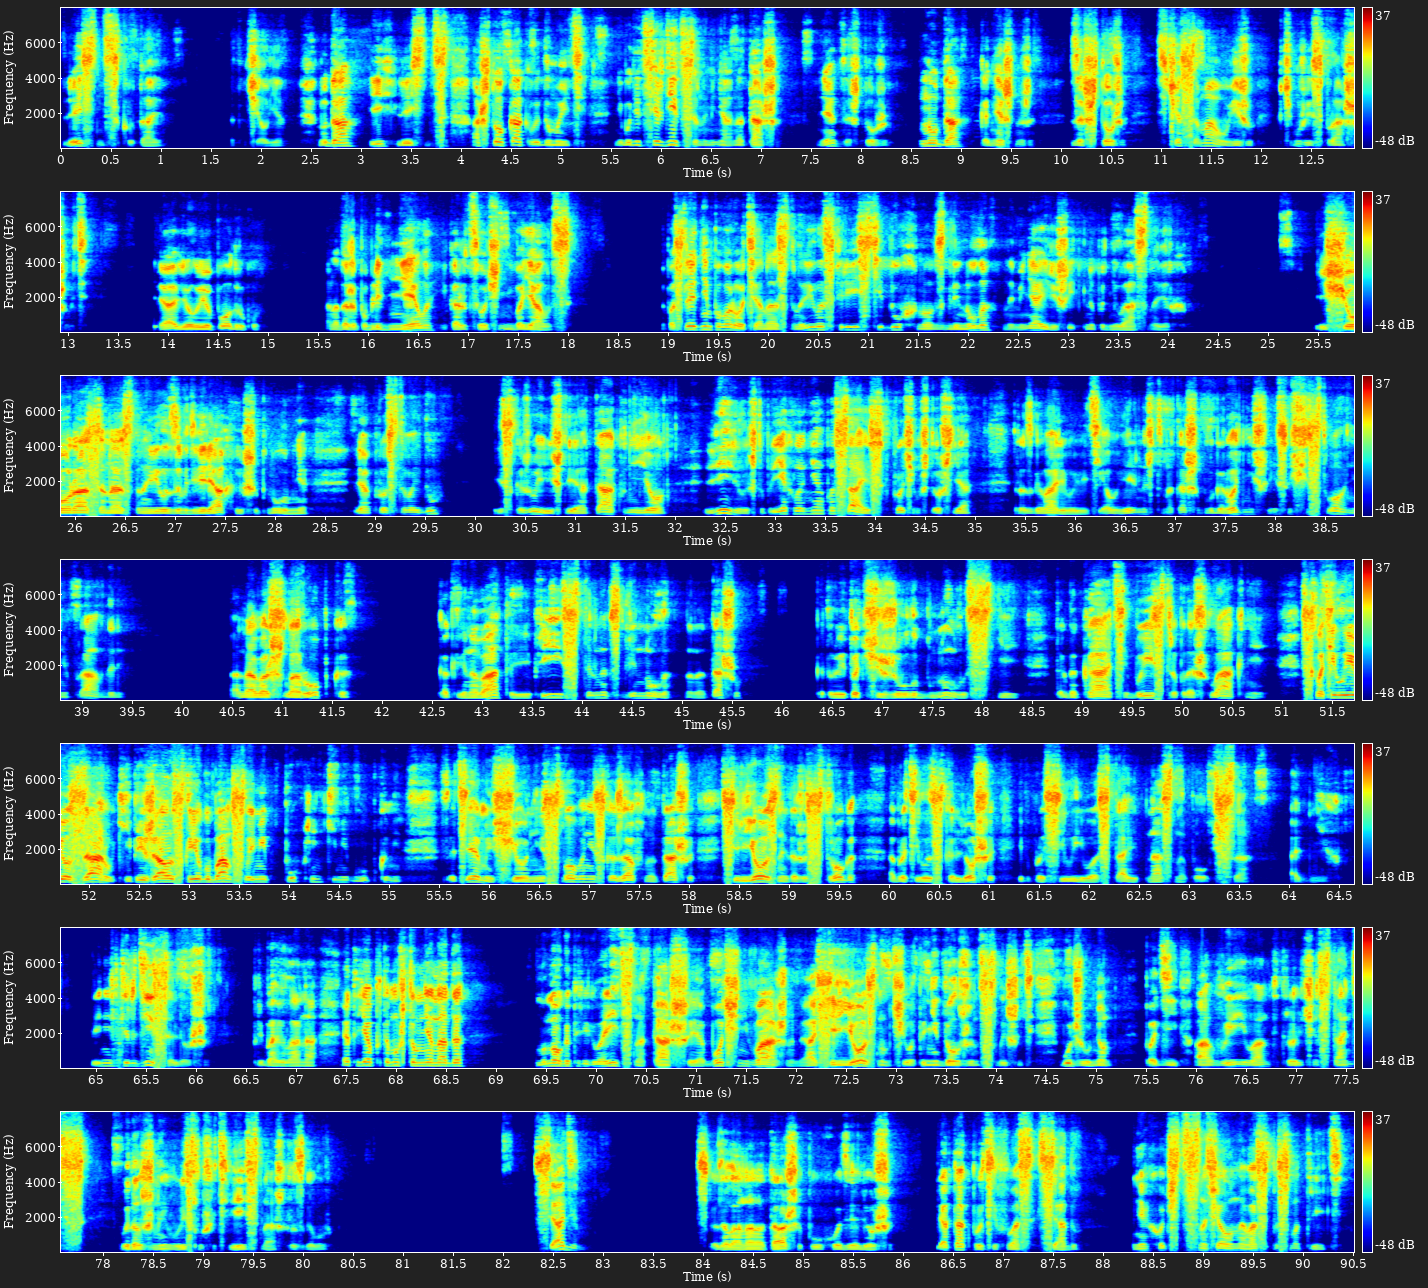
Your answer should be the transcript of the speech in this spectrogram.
Лестница крутая, — отвечал я. Ну да, и лестница. А что, как вы думаете, не будет сердиться на меня Наташа? Нет, за что же? Ну да, конечно же, за что же? Сейчас сама увижу, к чему же и спрашивать. Я вел ее под руку. Она даже побледнела и, кажется, очень боялась. На последнем повороте она остановилась перевести дух, но взглянула на меня и решительно поднялась наверх. Еще раз она остановилась в дверях и шепнула мне, «Я просто войду и скажу ей, что я так в нее верила, что приехала не опасаясь. Впрочем, что ж я разговариваю, ведь я уверена, что Наташа благороднейшее существо, не правда ли?» Она вошла робко, как виновата, и пристально взглянула на Наташу, которая тотчас же улыбнулась ей. Тогда Катя быстро подошла к ней, схватила ее за руки и прижалась к ее губам своими пухленькими губками. Затем, еще ни слова не сказав Наташе, серьезно и даже строго обратилась к Алёше и попросила его оставить нас на полчаса одних. — Ты не сердись, Алёша, — прибавила она, — это я потому, что мне надо много переговорить с Наташей об очень важном, о серьезном, чего ты не должен слышать. Будь же умен. — Поди, а вы, Иван Петрович, останьтесь. Вы должны выслушать весь наш разговор. Сядем, сказала она Наташе по уходе Алеши. Я так против вас сяду. Мне хочется сначала на вас посмотреть.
